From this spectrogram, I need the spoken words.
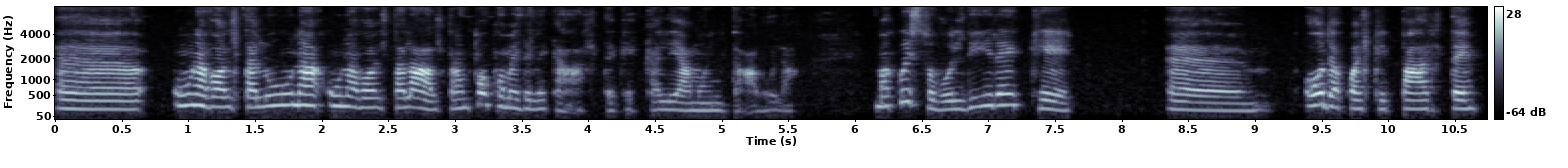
eh, una volta l'una, una volta l'altra, un po' come delle carte che caliamo in tavola. Ma questo vuol dire che eh, o da qualche parte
